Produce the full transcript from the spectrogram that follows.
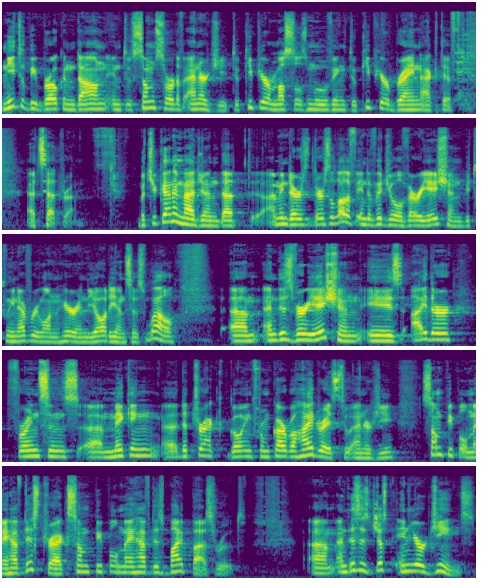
need to be broken down into some sort of energy to keep your muscles moving, to keep your brain active, etc. But you can imagine that, I mean, there's, there's a lot of individual variation between everyone here in the audience as well. Um, and this variation is either, for instance, uh, making uh, the track going from carbohydrates to energy. Some people may have this track, some people may have this bypass route. Um, and this is just in your genes.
